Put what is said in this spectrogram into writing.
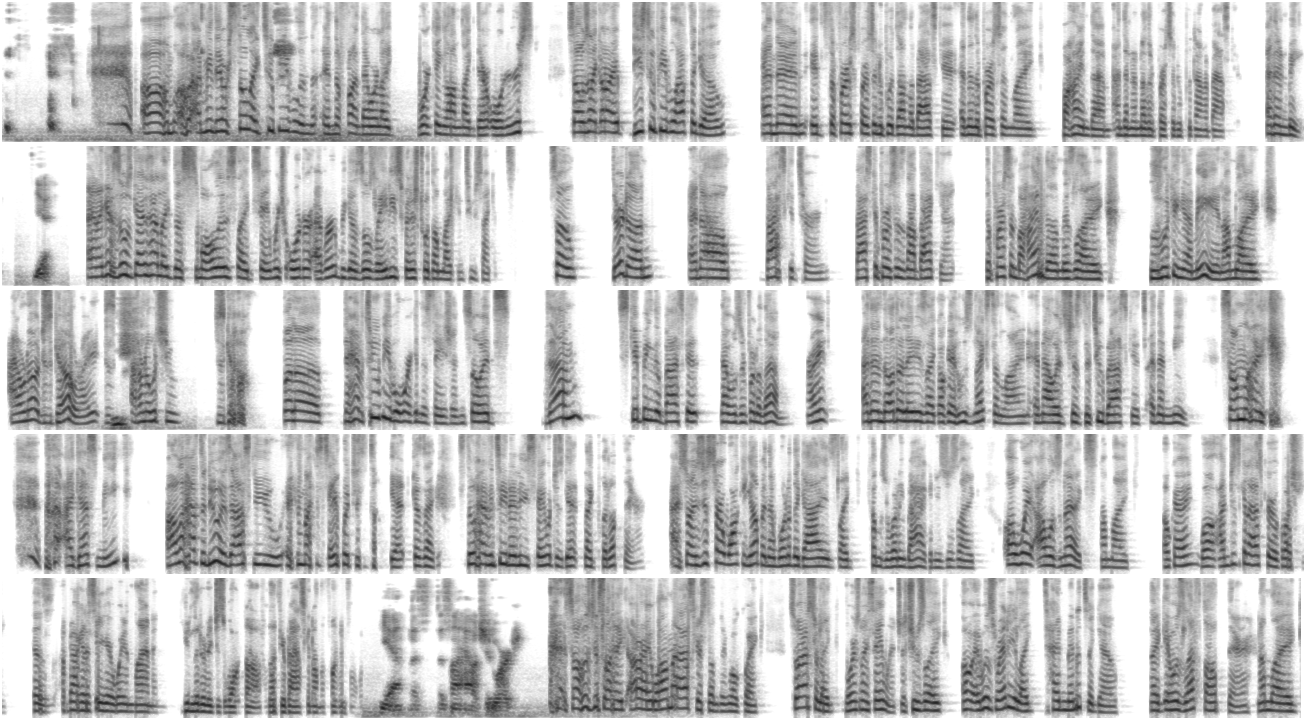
Um, I mean, there were still like two people in the in the front that were like working on like their orders. So I was like, all right, these two people have to go, and then it's the first person who put down the basket, and then the person like behind them, and then another person who put down a basket, and then me. Yeah. And I guess those guys had like the smallest like sandwich order ever because those ladies finished with them like in two seconds. So they're done, and now basket turn. Basket person's not back yet. The person behind them is like looking at me, and I'm like, I don't know, just go, right? Just, I don't know what you, just go. But uh, they have two people working the station, so it's them skipping the basket that was in front of them, right? And then the other lady's like, okay, who's next in line? And now it's just the two baskets and then me. So I'm like, I guess me. All I have to do is ask you if my sandwich is done yet, because I still haven't seen any sandwiches get like put up there. And so I just start walking up, and then one of the guys like comes running back, and he's just like, "Oh wait, I was next." I'm like, "Okay, well, I'm just gonna ask her a question because I'm not gonna sit here wait in line and you literally just walked off, left your basket on the fucking floor." Yeah, that's that's not how it should work. so I was just like, all right, well, I'm gonna ask her something real quick. So I asked her, like, where's my sandwich? And she was like, oh, it was ready like 10 minutes ago. Like, it was left up there. And I'm like,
